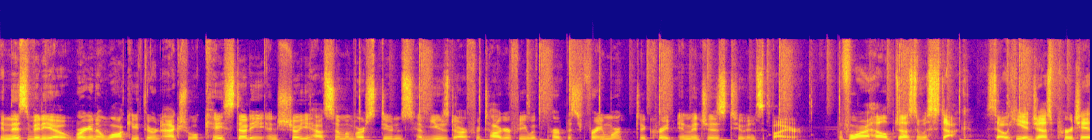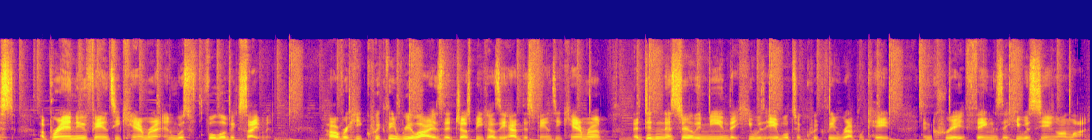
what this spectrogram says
In this video, we're gonna walk you through an actual case study and show you how some of our students have used our photography with purpose framework to create images to inspire. Before our help, Justin was stuck. So he had just purchased a brand new fancy camera and was full of excitement. However, he quickly realized that just because he had this fancy camera, that didn't necessarily mean that he was able to quickly replicate and create things that he was seeing online.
